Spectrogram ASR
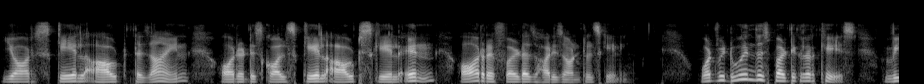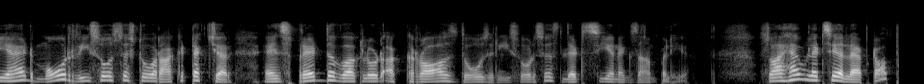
your scale out design or it is called scale out scale in or referred as horizontal scaling. What we do in this particular case, we add more resources to our architecture and spread the workload across those resources. Let's see an example here. So I have, let's say a laptop.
